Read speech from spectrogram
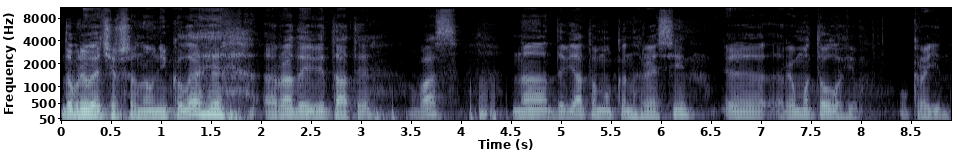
Добрий вечір, шановні колеги. Радий вітати вас на 9-му конгресі е, ревматологів України.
